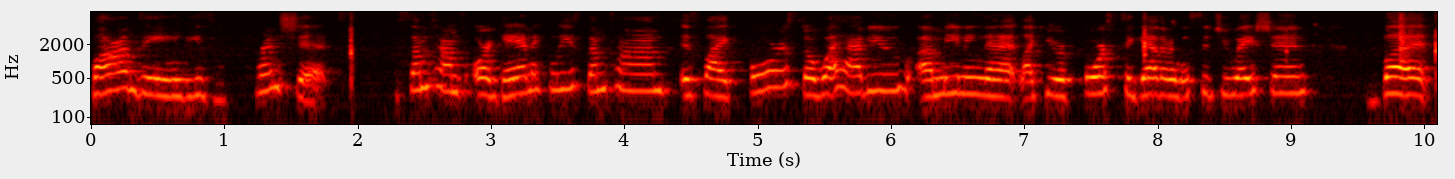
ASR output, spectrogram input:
bonding these friendships sometimes organically sometimes it's like forced or what have you uh, meaning that like you're forced together in the situation but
